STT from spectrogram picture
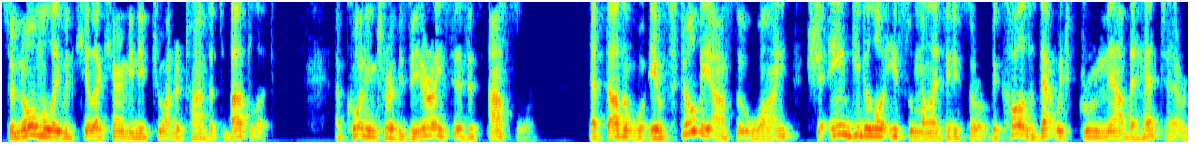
so normally with kila kerim you need 200 times it to battle it. According to Rabbi Zira, he says it's asur. That doesn't It'll still be asur. Why? Isur. Because that which grew now beheter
